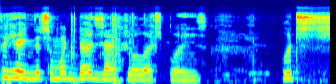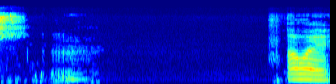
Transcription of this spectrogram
thinking that someone does actual let's plays. Let's. Oh wait.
